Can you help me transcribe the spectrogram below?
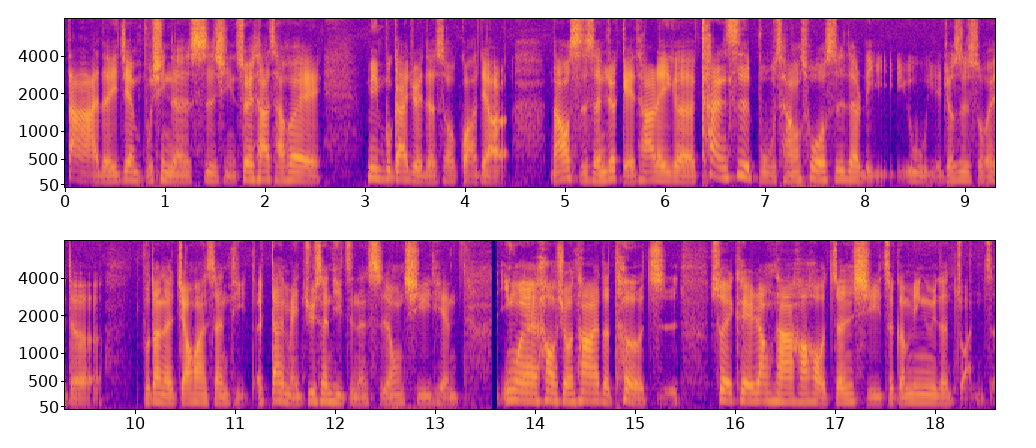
大的一件不幸的事情，所以他才会。命不该绝的时候挂掉了，然后死神就给他了一个看似补偿措施的礼物，也就是所谓的不断的交换身体，但每具身体只能使用七天。因为浩修他的特质，所以可以让他好好珍惜这个命运的转折。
